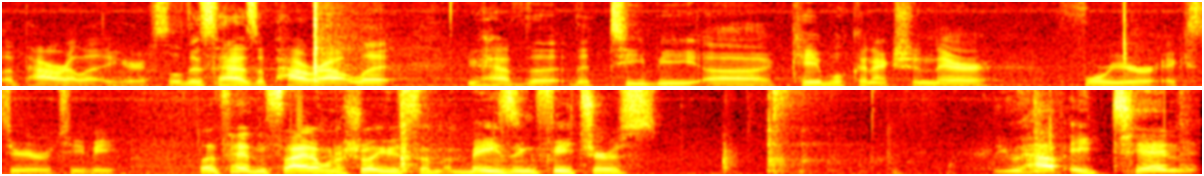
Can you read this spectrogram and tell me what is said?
a power outlet here. So this has a power outlet. You have the, the TV uh, cable connection there for your exterior TV. Let's head inside. I want to show you some amazing features. You have a 10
